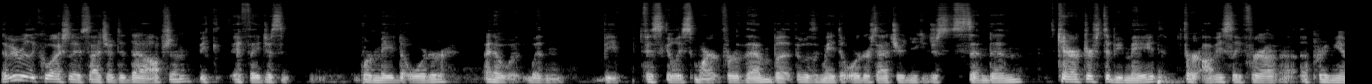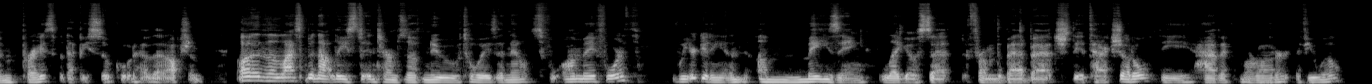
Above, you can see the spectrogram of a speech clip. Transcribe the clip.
That'd be really cool, actually, if Sideshow did that option. If they just were made to order, I know it wouldn't be fiscally smart for them, but if it was made to order statue and you could just send in characters to be made for obviously for a, a premium price, but that'd be so cool to have that option. Uh, and then last but not least, in terms of new toys announced on May 4th, we are getting an amazing Lego set from the Bad Batch, the Attack Shuttle, the Havoc Marauder, if you will.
